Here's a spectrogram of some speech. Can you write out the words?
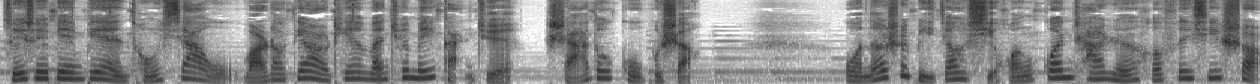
随随便便从下午玩到第二天，完全没感觉，啥都顾不上。我呢是比较喜欢观察人和分析事儿，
